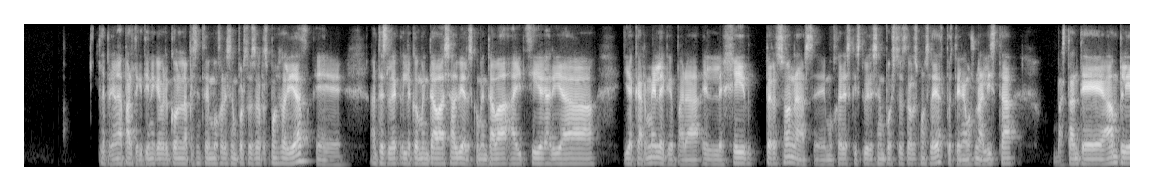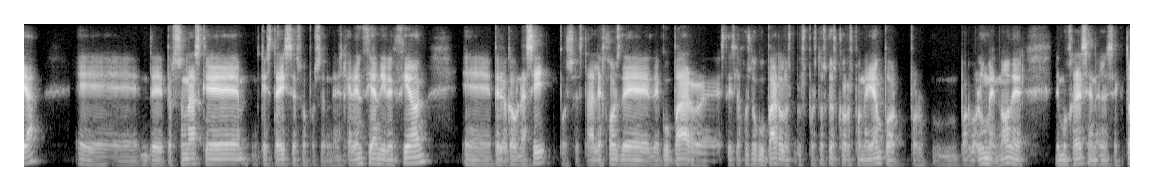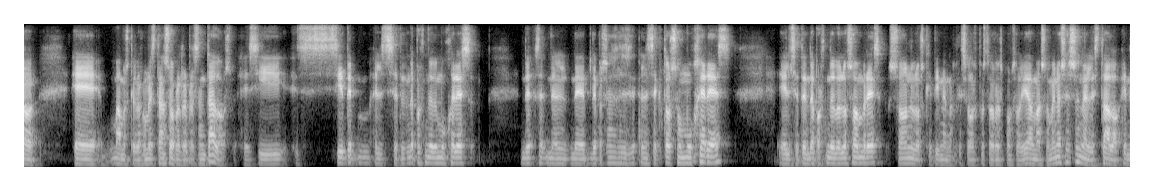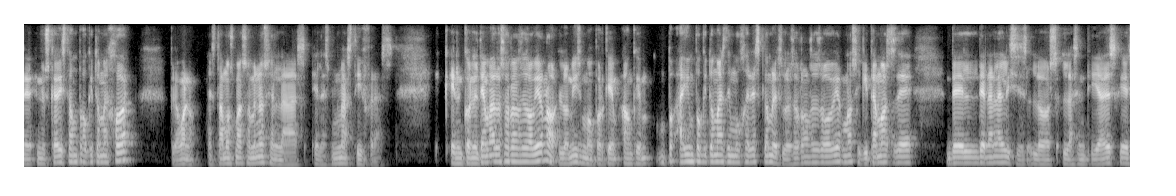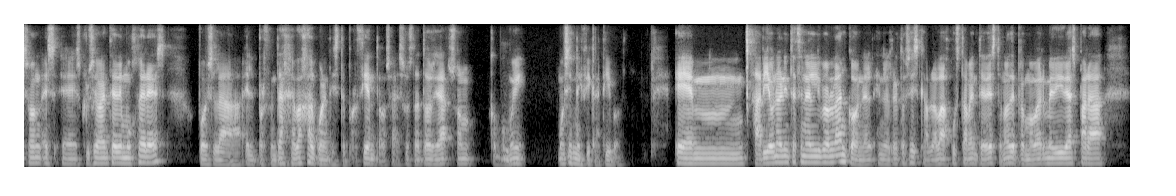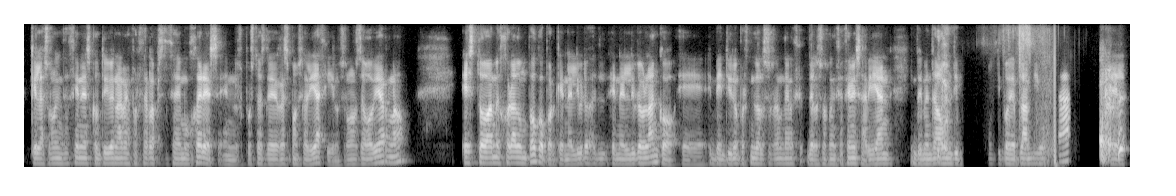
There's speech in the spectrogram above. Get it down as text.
la primera parte que tiene que ver con la presencia de mujeres en puestos de responsabilidad, eh, antes le, comentaba a Salvia, les comentaba a Itziar y a, y Carmele que para elegir personas, eh, mujeres que estuviesen en puestos de responsabilidad, pues teníamos una lista bastante amplia eh, de personas que, que estáis eso, pues en, en, gerencia, en dirección, eh, pero que aún así pues está lejos de, ocupar, estáis lejos de ocupar los, los, puestos que os corresponderían por, por, por volumen ¿no? de, de, mujeres en, el sector. Eh, vamos, que los hombres están sobre representados. Eh, si siete, el 70% de mujeres, de, personas en el sector son mujeres, el 70% de los hombres son los que tienen acceso a los puestos de responsabilidad, más o menos eso en el Estado. En, en Euskadi está un poquito mejor, pero bueno, estamos más o menos en las, en las mismas cifras. En, con el tema de los órganos de gobierno, lo mismo, porque aunque hay un poquito más de mujeres que hombres en los órganos de gobierno, si quitamos de, del, del, análisis los, las entidades que son es, eh, exclusivamente de mujeres, pues la, el porcentaje baja al 47%. O sea, esos datos ya son como muy, muy significativos. Eh, había una orientación en el libro blanco, en el, en el, reto 6, que hablaba justamente de esto, ¿no? de promover medidas para que las organizaciones contribuyan a reforzar la presencia de mujeres en los puestos de responsabilidad y en los órganos de gobierno. Esto ha mejorado un poco porque en el libro, en el libro blanco eh, 21% de, las organizaciones habían implementado un tipo, un tipo de plan de igualdad. El,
